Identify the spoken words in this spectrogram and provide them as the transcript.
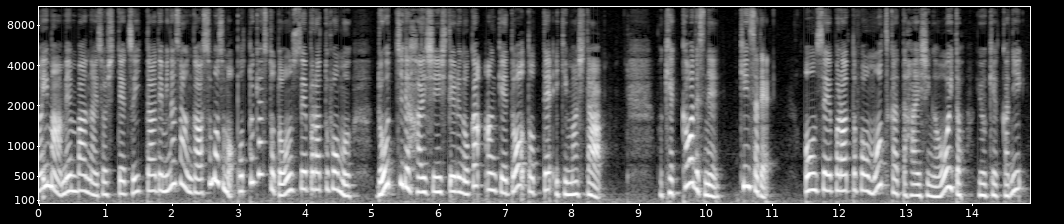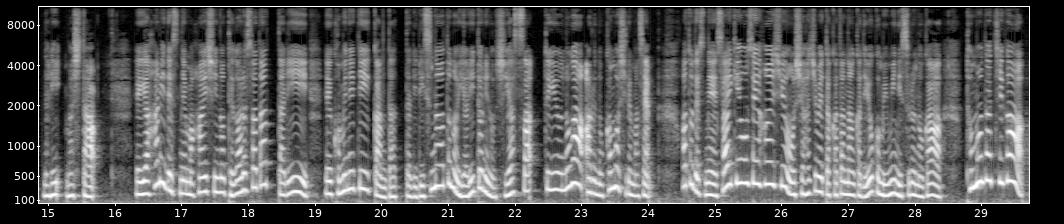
まあ、今、メンバー内、そしてツイッターで皆さんがそもそも、ポッドキャストと音声プラットフォーム、どっちで配信しているのか、アンケートを取っていきました。結果はですね、僅差で、音声プラットフォームを使った配信が多いという結果になりました。やはりですね、まあ、配信の手軽さだったり、コミュニティ感だったり、リスナーとのやり取りのしやすさっていうのがあるのかもしれません。あとですね、最近音声配信をし始めた方なんかでよく耳にするのが、友達が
